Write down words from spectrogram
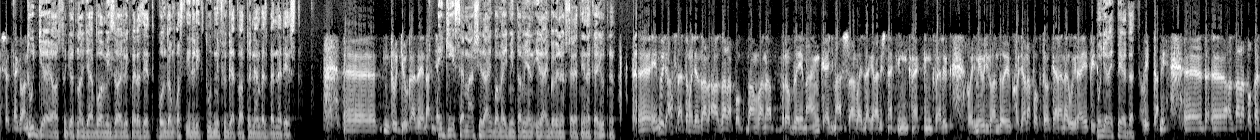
esetleg on... Tudja-e azt, hogy ott nagyjából mi zajlik, mert azért gondolom azt illik tudni, függetlenül, hogy nem vesz benne részt? Tudjuk azért nagy... Egészen más irányba megy, mint amilyen irányba önök szeretnének eljutni? Én úgy azt látom, hogy az, az alapokban van a problémánk egymással, vagy legalábbis nekünk, nekünk velük, hogy mi úgy gondoljuk, hogy alapoktól kellene újraépíteni. Mondjon egy példát. Javítani. Az alapokat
